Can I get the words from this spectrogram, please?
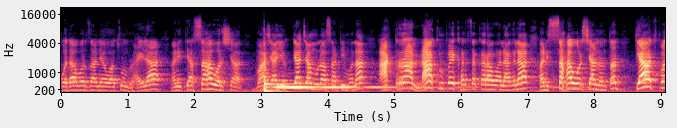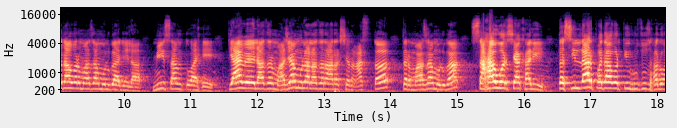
पदावर जाण्या वाचून राहिला आणि त्या सहा वर्षात माझ्या एकट्याच्या मुलासाठी मला अठरा लाख रुपये खर्च करावा लागला आणि सहा वर्षानंतर त्याच पदावर माझा मुलगा गेला. मी सांगतो आहे त्यावेळेला जर माझ्या मुलाला जर आरक्षण असतं तर माझा मुलगा सहा वर्षाखाली तहसीलदार पदावरती रुजू झालो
